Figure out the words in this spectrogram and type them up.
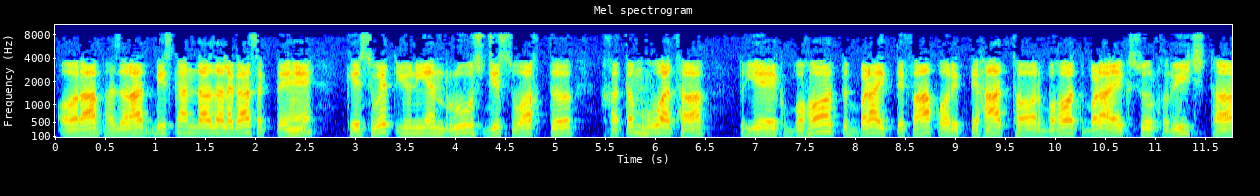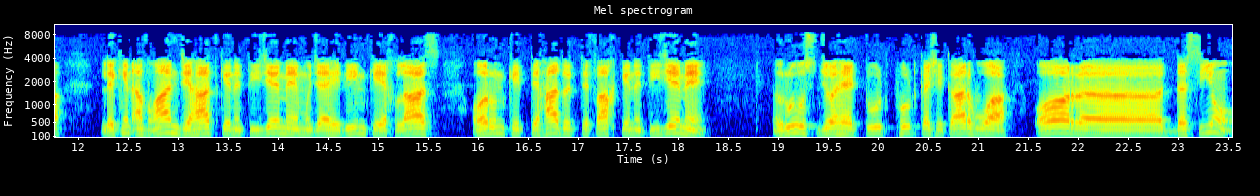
اور آپ حضرات بھی اس کا اندازہ لگا سکتے ہیں کہ سویت یونین روس جس وقت ختم ہوا تھا، تو یہ ایک بہت بڑا اتفاق اور اتحاد تھا اور بہت بڑا ایک سرخ ریچ تھا۔ لیکن افغان جہاد کے نتیجے میں مجاہدین کے اخلاص اور ان کے اتحاد و اتفاق کے نتیجے میں روس جو ہے ٹوٹ پھوٹ کا شکار ہوا اور دسیوں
